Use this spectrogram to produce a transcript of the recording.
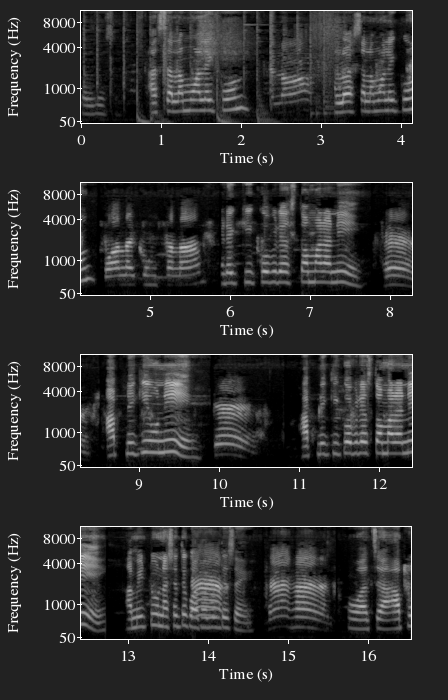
আসসালামু আলাইকুম। হ্যালো। হ্যালো আসসালামু আলাইকুম। ওয়ালাইকুম সালাম। এটা কি কবিরাজ তমারানি হ্যাঁ। আপনি কি উনি? কে? আপনি কি কবিরাজ তমারানি আমি একটু ওনার সাথে কথা বলতে চাই। হ্যাঁ হ্যাঁ। ও আচ্ছা আপু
